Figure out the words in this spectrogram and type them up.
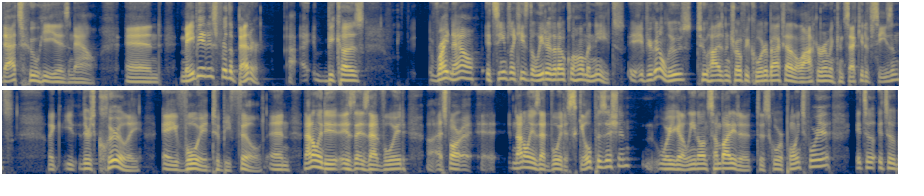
that's who he is now, and maybe it is for the better, uh, because right now, it seems like he's the leader that Oklahoma needs. If you're going to lose two Heisman Trophy quarterbacks out of the locker room in consecutive seasons, like you, there's clearly a void to be filled. And not only do, is is that void uh, as far uh, not only is that void a skill position where you got to lean on somebody to to score points for you, it's a it's a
